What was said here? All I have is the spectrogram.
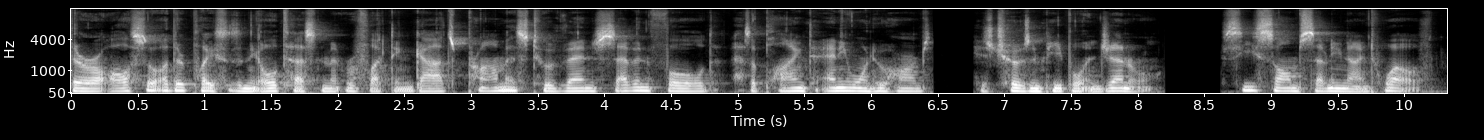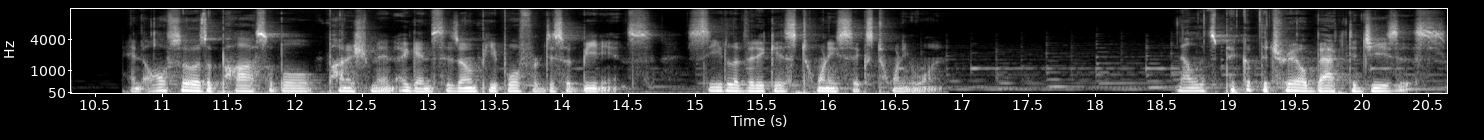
there are also other places in the Old Testament reflecting God's promise to avenge sevenfold as applying to anyone who harms his chosen people in general. See Psalm 79:12. And also as a possible punishment against his own people for disobedience. See Leviticus 26:21. Now let's pick up the trail back to Jesus.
